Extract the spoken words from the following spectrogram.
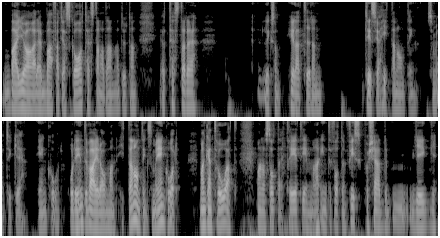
bara göra det bara för att jag ska testa något annat. Utan jag testade liksom hela tiden tills jag hittar någonting som jag tycker en kod. Och det är inte varje dag man hittar någonting som är en kod. Man kan tro att man har stått där i tre timmar, inte fått en fisk på shad, jigg,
